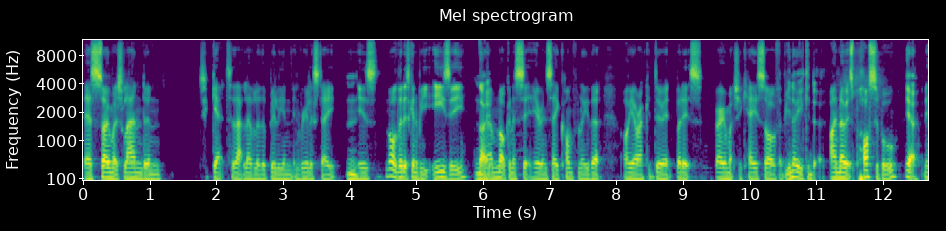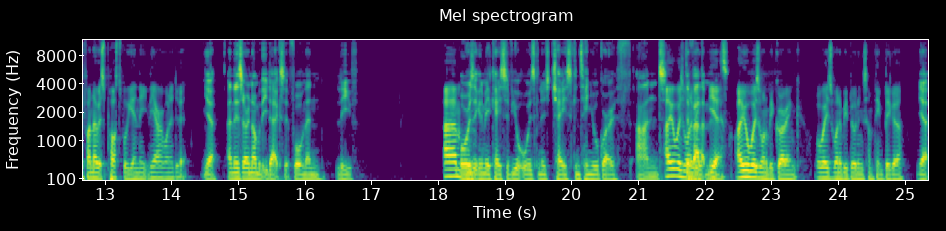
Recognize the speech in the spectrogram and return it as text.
there's so much land, and to get to that level of the billion in real estate Mm. is not that it's going to be easy. No. I'm not going to sit here and say confidently that oh yeah I could do it, but it's very much a case of But you know you can do it. I know it's possible, Yeah. and if I know it's possible, yeah, yeah I want to do it. Yeah. And is there a number that you'd exit for and then leave? Um, Or is it going to be a case of you're always going to chase continual growth and I always development? be yeah I always want to be growing. Always want to be building something bigger. Yeah.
